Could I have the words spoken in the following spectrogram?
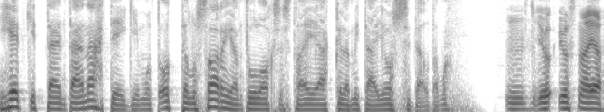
niin hetkittäin tämä nähtiinkin, mutta ottelusarjan tuloksesta ei jää kyllä mitään jossiteltavaa. Mm, ju, just näin, ja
